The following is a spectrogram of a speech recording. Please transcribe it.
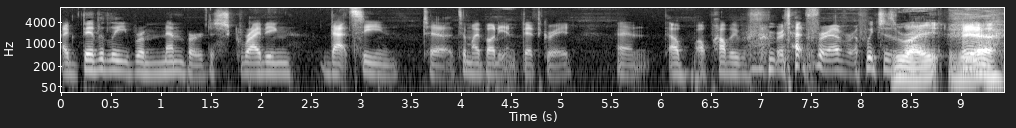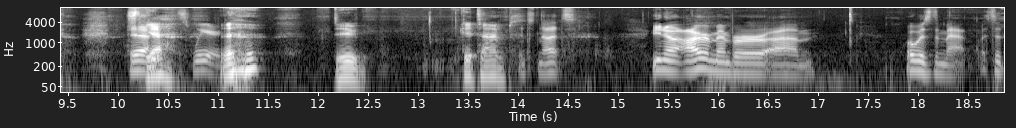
I vividly remember describing that scene to, to my buddy in fifth grade, and I'll, I'll probably remember that forever, which is why Right? Yeah. Yeah. Yeah. it's weird. Dude. Good times. It's nuts. You know, I remember um, what was the map? Was it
